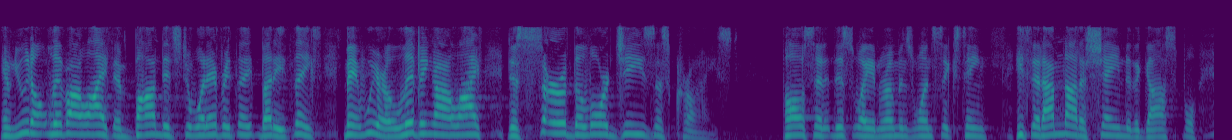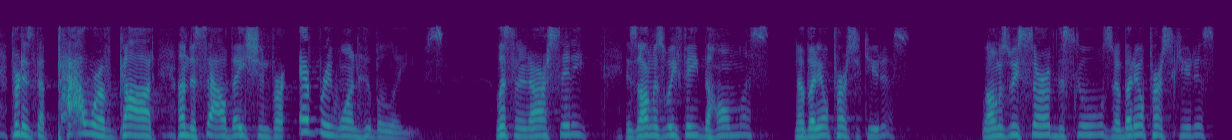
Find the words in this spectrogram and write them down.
and you don't live our life in bondage to what everybody thinks. Man, we are living our life to serve the Lord Jesus Christ. Paul said it this way in Romans 1:16. He said, "I'm not ashamed of the gospel, for it is the power of God unto salvation for everyone who believes." Listen, in our city, as long as we feed the homeless, nobody will persecute us. As long as we serve the schools, nobody will persecute us.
